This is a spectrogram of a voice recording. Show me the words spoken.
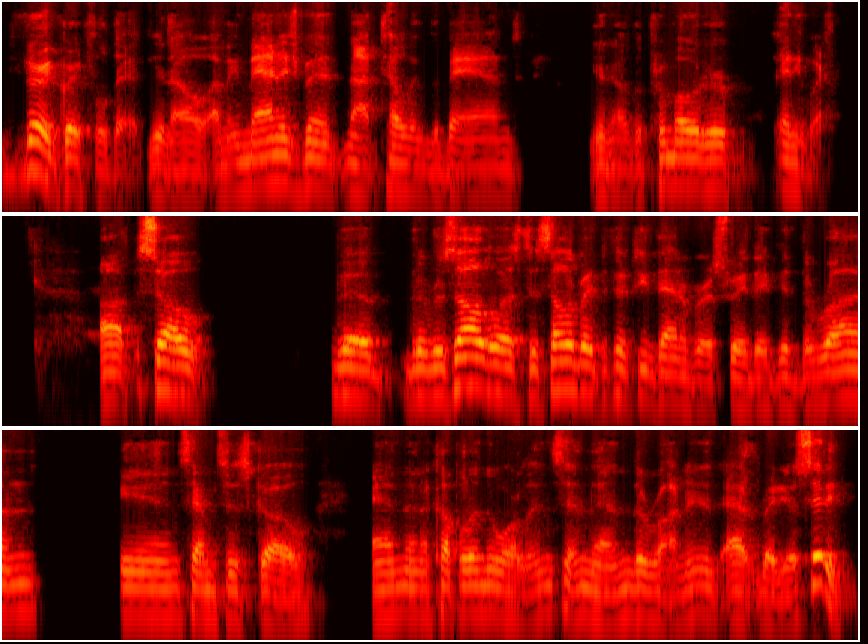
Very Grateful that, you know. I mean, management not telling the band, you know, the promoter. Anyway, uh, so the the result was to celebrate the 15th anniversary. They did the run in San Francisco, and then a couple in New Orleans, and then the run in, at Radio City.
